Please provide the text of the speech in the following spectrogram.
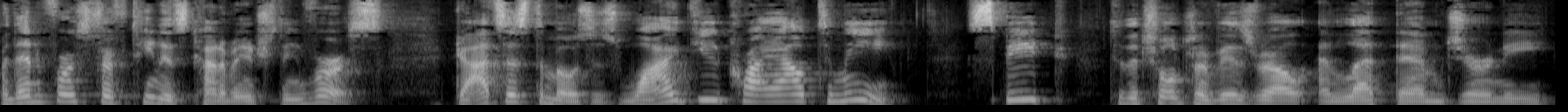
And then verse 15 is kind of an interesting verse. God says to Moses, why do you cry out to me? Speak to the children of Israel and let them journey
